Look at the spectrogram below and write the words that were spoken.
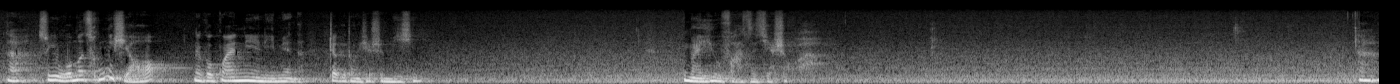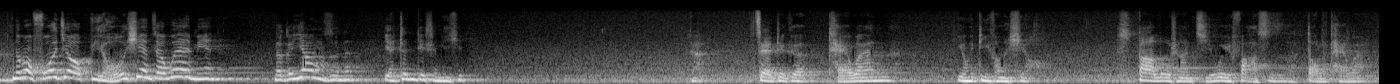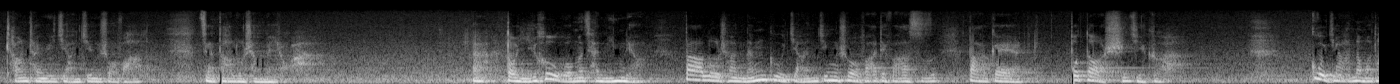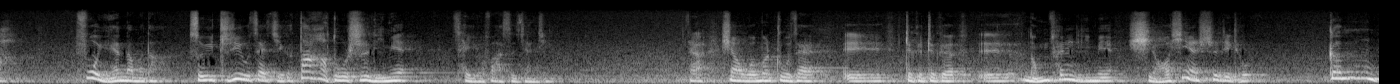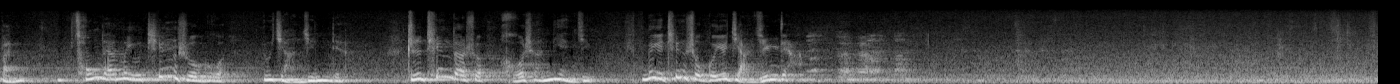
啊，所以我们从小那个观念里面呢，这个东西是迷信，没有法子接受啊。那么佛教表现在外面那个样子呢，也真的是迷信啊。在这个台湾，因为地方小，大陆上几位法师到了台湾，常常有讲经说法了，在大陆上没有啊。啊，到以后我们才明了，大陆上能够讲经说法的法师大概不到十几个。国家那么大，幅员那么大，所以只有在几个大都市里面才有法师讲经。啊，像我们住在呃这个这个呃农村里面小县市里头，根本从来没有听说过有讲经的，只听到说和尚念经，没有听说过有讲经的。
